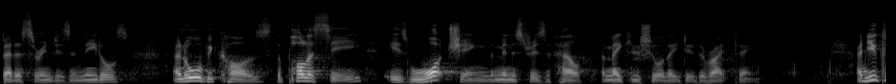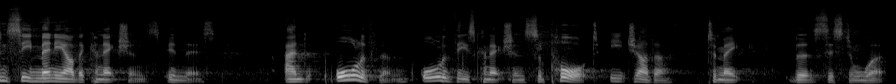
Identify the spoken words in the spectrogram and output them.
better syringes and needles, and all because the policy is watching the ministries of health and making sure they do the right thing. And you can see many other connections in this. And all of them, all of these connections support each other to make the system work.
